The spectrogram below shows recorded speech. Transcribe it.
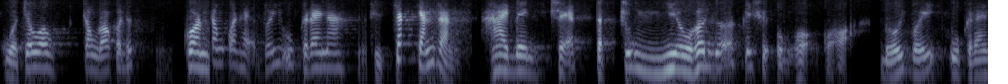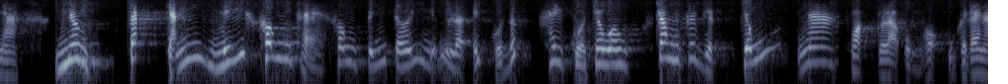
của châu Âu, trong đó có Đức. Còn trong quan hệ với Ukraine thì chắc chắn rằng hai bên sẽ tập trung nhiều hơn nữa cái sự ủng hộ của họ đối với Ukraine. Nhưng chắc chắn Mỹ không thể không tính tới những lợi ích của Đức hay của châu Âu trong cái việc chống Nga hoặc là ủng hộ Ukraine.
